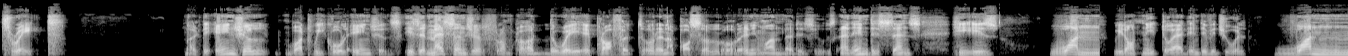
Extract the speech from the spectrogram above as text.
trait. Like the angel, what we call angels, is a messenger from God, the way a prophet or an apostle or anyone that is used. And in this sense, he is one. We don't need to add individual. One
